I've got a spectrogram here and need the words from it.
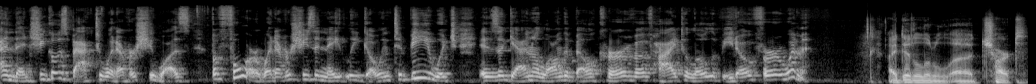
and then she goes back to whatever she was before, whatever she's innately going to be, which is again along a bell curve of high to low libido for women. I did a little uh, chart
